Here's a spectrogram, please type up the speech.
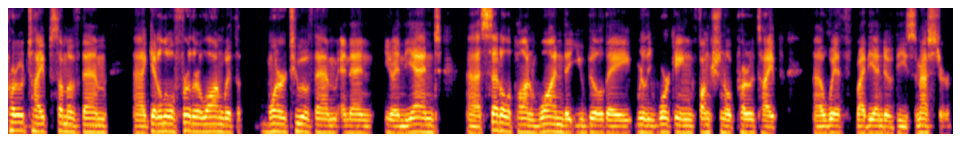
prototype some of them, uh, get a little further along with one or two of them, and then you know in the end uh, settle upon one that you build a really working functional prototype uh, with by the end of the semester.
